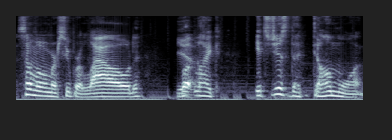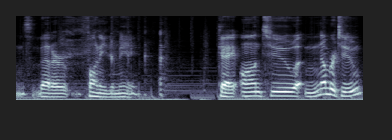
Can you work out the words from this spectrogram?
some of them are super loud, Yeah. but like it's just the dumb ones that are funny to me. Okay, on to number two.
